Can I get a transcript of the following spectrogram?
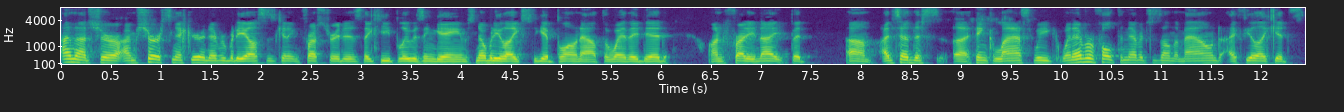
I'm not sure. I'm sure Snitker and everybody else is getting frustrated as they keep losing games. Nobody likes to get blown out the way they did on Friday night. But um, I've said this, uh, I think, last week. Whenever Foltynewicz is on the mound, I feel like it's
